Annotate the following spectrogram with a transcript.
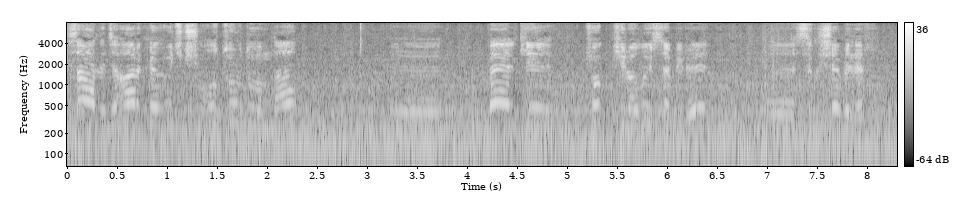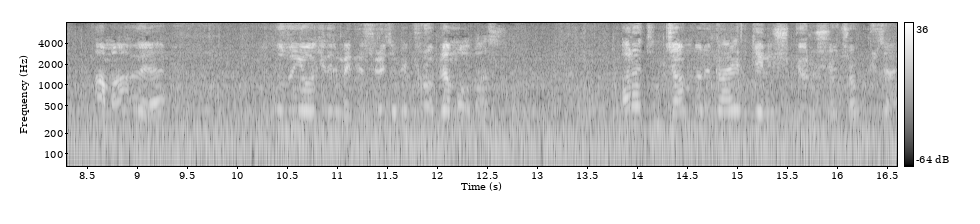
Sadece arkaya 3 kişi oturduğunda e, belki çok kiloluysa biri e, sıkışabilir. Ama öyle uzun yol gidilmediği sürece bir problem olmaz. Aracın camları gayet geniş, görüşü çok güzel.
